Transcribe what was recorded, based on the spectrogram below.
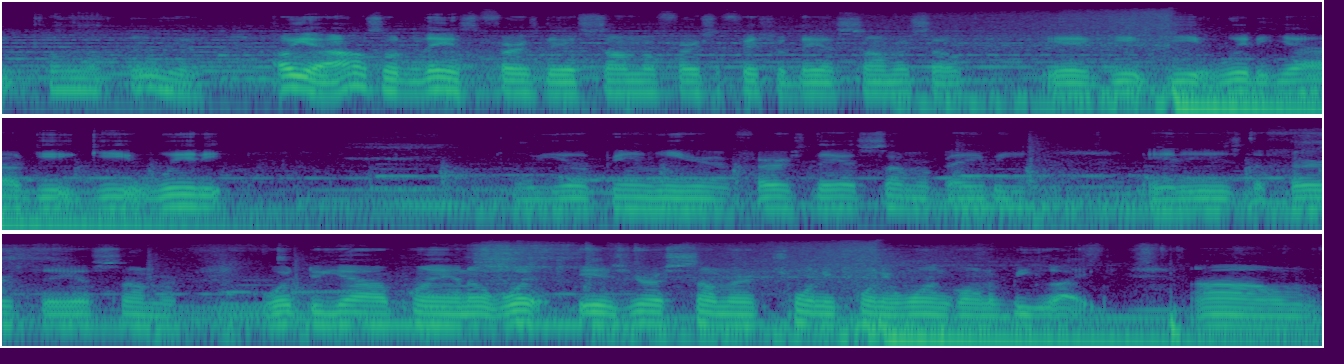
Keep up in here. Oh yeah, also today is the first day of summer, first official day of summer. So yeah, get get with it, y'all. Get get with it. We up in here, first day of summer, baby. It is the first day of summer. What do y'all plan on? What is your summer 2021 going to be like? Um,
